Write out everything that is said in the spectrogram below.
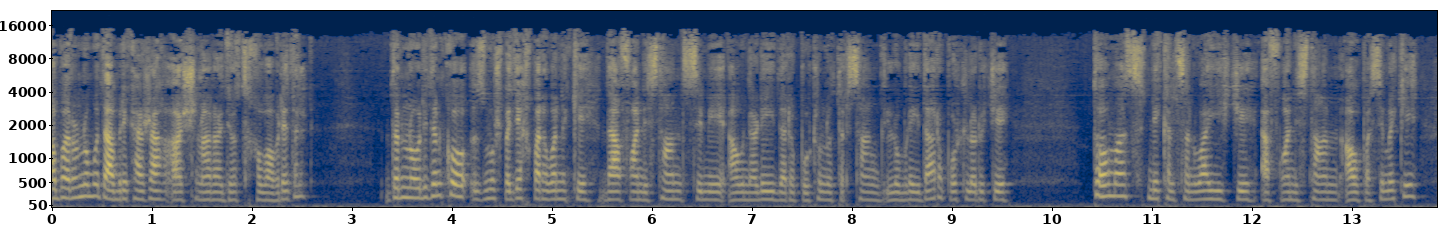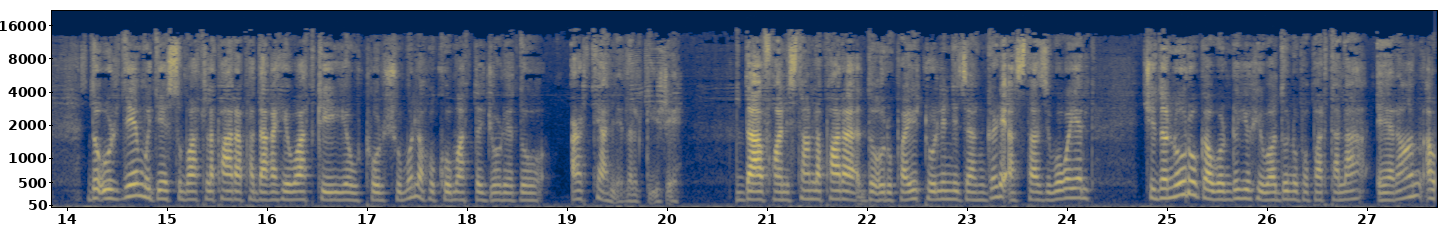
خبرونه مو د امریکا جغ آشنا رادیو څخه واوریدل د نوریدونکو زموږ په دې خبرونه کې د افغانستان سیمه او نړۍ د رپورټونو ترڅنګ لومړی دا رپورټ لرو چې توماس نیکلسن وایي چې افغانستان او په سیمه کې د اوږدې مودې ثبات لپاره په دغه هیواد کې یو ټول شموله حکومت د جوړېدو اړتیا لیدل کیږي د افغانستان لپاره د اروپאي ټولنې ځانګړي استاذ وویل چې د نورو گاونډیو هیوادونو په پرتله ایران او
